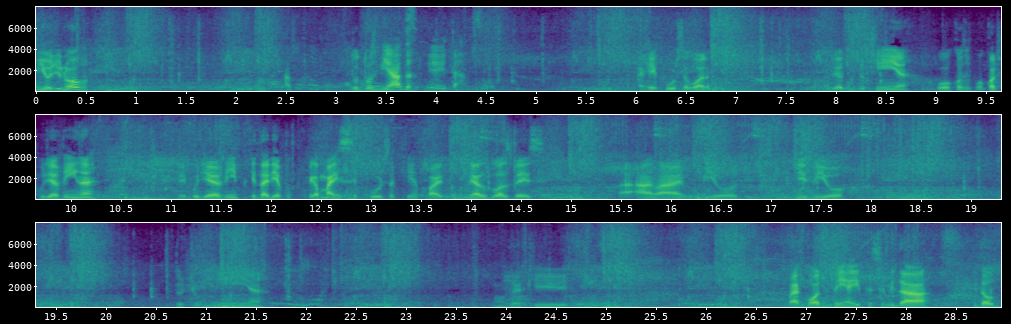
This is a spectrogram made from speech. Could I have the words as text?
Miou de novo? Ah, duas miadas? Eita. É recurso agora. Cadê o Tijuquinha? Pô, o corte podia vir, né? Ele podia vir porque daria pra pegar mais recurso aqui, rapaz. Tô miado duas vezes. Ah, vai, miou, desmiou. Tuchuquinha. Vamos ver aqui. Vai, Code, vem aí pra você me dar. Me dar o.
